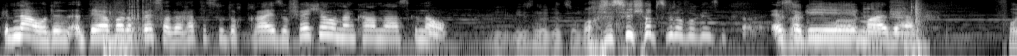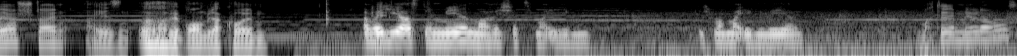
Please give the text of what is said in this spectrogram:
Genau, denn, äh, der war doch besser. Da hattest du doch drei so Fächer und dann kam das, genau. Wie, wie ist denn das jetzt nochmal? ich hab's wieder vergessen. SAG SAG Malwerk. Feuerstein, Eisen. Oh, wir brauchen wieder Kolben. Aber Okay. hier aus dem Mehl mache ich jetzt mal eben. Ich mach mal eben Mehl. Macht ihr denn Mehl daraus?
